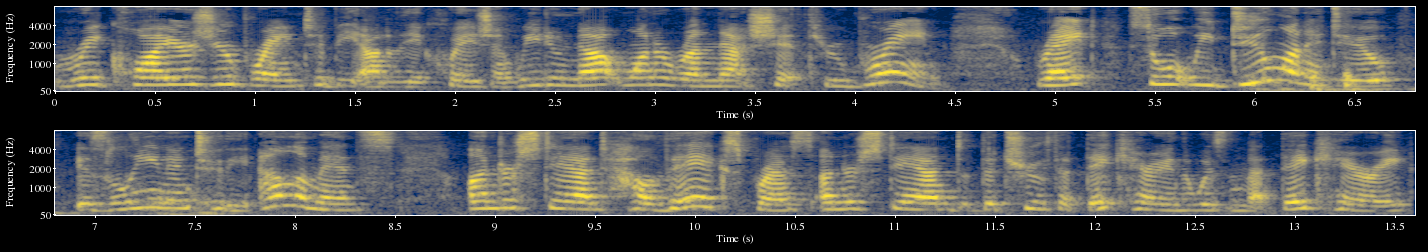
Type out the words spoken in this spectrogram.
requires your brain to be out of the equation. We do not want to run that shit through brain, right? So what we do want to do is lean into the elements, understand how they express, understand the truth that they carry and the wisdom that they carry,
